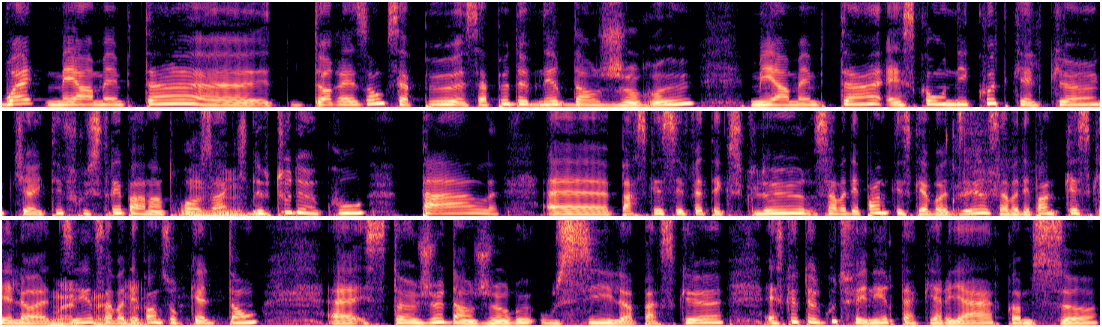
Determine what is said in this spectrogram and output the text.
Ouais, mais en même temps, euh, tu as raison que ça peut ça peut devenir dangereux, mais en même temps, est-ce qu'on écoute quelqu'un qui a été frustré pendant trois ans, Mhm. qui de tout d'un coup parle euh, parce que c'est fait exclure, ça va dépendre qu'est-ce qu'elle va dire, ça va dépendre qu'est-ce qu'elle a à Ouais, dire, ça va ouais. dépendre sur quel ton. Euh, c'est un jeu dangereux aussi là parce que est-ce que tu as le goût de finir ta carrière comme ça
